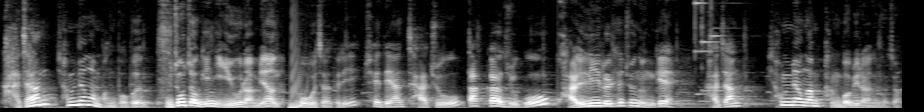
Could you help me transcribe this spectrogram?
가장 현명한 방법은 구조적인 이유라면 보호자들이 최대한 자주 닦아주고 관리를 해주는 게 가장 현명한 방법이라는 거죠.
